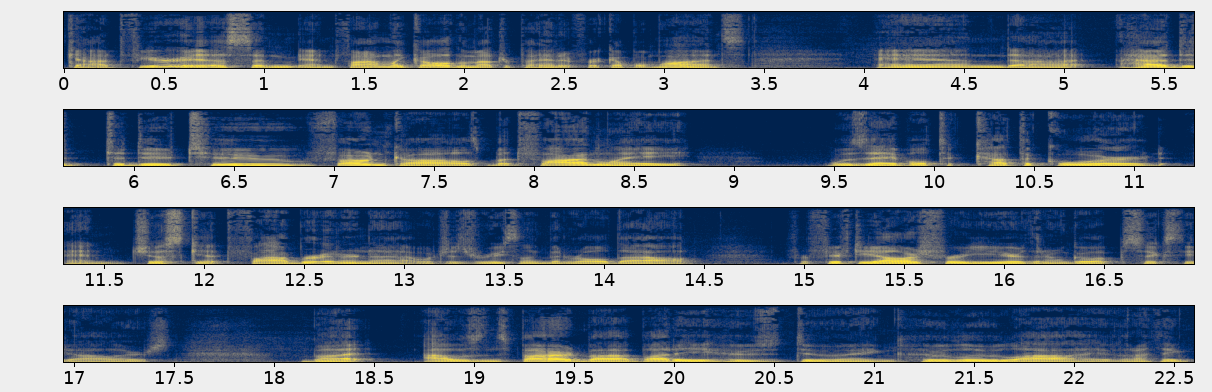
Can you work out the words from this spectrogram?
got furious and, and finally called them after paying it for a couple months. and uh, had to, to do two phone calls, but finally was able to cut the cord and just get fiber internet, which has recently been rolled out for fifty dollars for a year. Then it'll go up to sixty dollars. But I was inspired by a buddy who's doing Hulu Live, and I think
